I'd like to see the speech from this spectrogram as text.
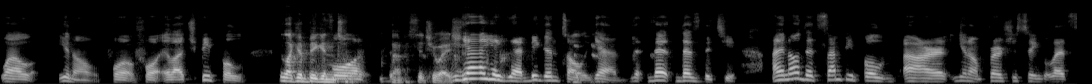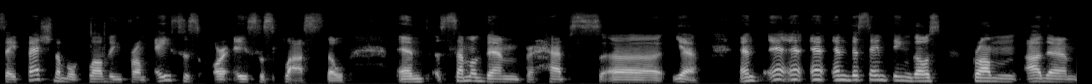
well you know for for a large people like a big and for, tall type of situation. Yeah, yeah, yeah, big and tall. Okay. Yeah, th- that that's the key. I know that some people are, you know, purchasing, let's say, fashionable clothing from ASOS or ASOS Plus, though, and some of them perhaps, uh, yeah, and and, and the same thing goes from other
